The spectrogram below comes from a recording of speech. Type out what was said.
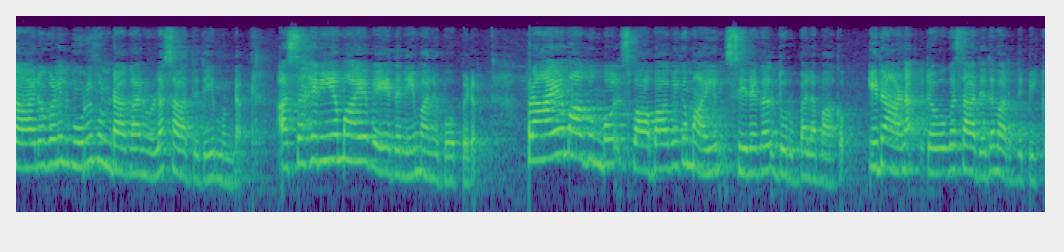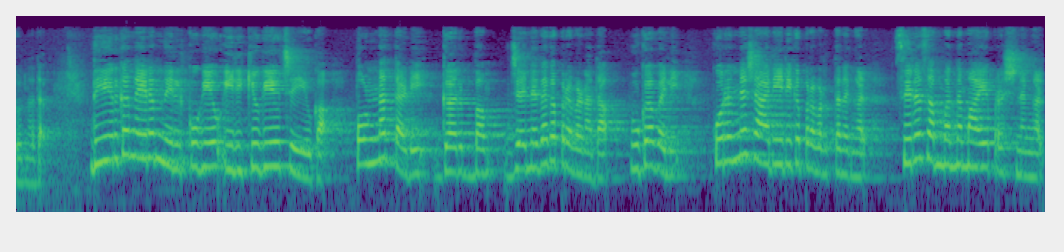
കാലുകളിൽ മുറിവുണ്ടാകാനുള്ള സാധ്യതയുമുണ്ട്. അസഹനീയമായ വേദനയും അനുഭവപ്പെടും. പ്രായമാകുമ്പോൾ സ്വാഭാവികമായും സിരകൾ ദുർബലമാകും. ഇതാണ് രോഗസാധ്യത വർദ്ധിപ്പിക്കുന്നത്. ദീർഘനേരം നിൽക്കുകയോ ഇരിക്കുകയോ ചെയ്യുക പൊണ്ണത്തടി ഗർഭം ജനിതക പ്രവണത പുകവലി കുറഞ്ഞ ശാരീരിക പ്രവർത്തനങ്ങൾ സ്ഥിര സംബന്ധമായ പ്രശ്നങ്ങൾ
